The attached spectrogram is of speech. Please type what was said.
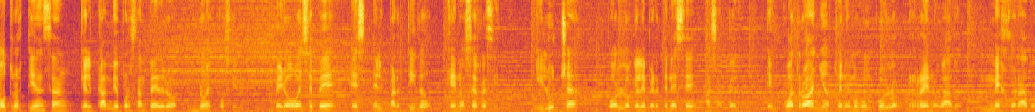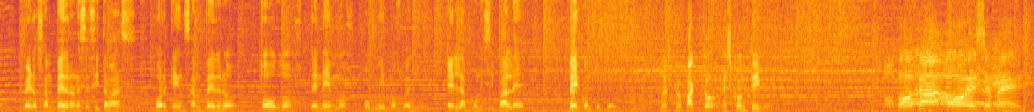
Otros piensan que el cambio por San Pedro no es posible. Pero OSP es el partido que no se resigna y lucha por lo que le pertenece a San Pedro. En cuatro años tenemos un pueblo renovado, mejorado, pero San Pedro necesita más, porque en San Pedro todos tenemos un mismo sueño. En las municipales, ve con tu pueblo. Nuestro pacto es contigo. ¡Vota OSP!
